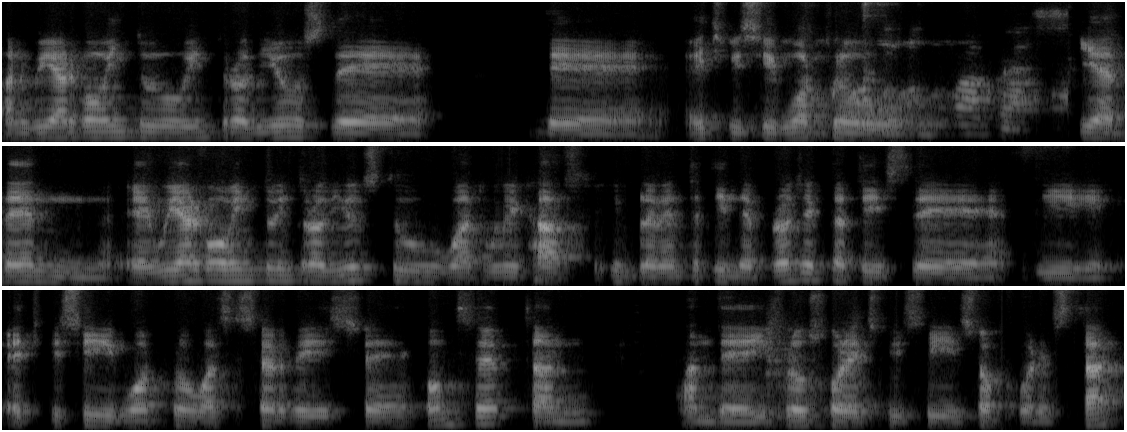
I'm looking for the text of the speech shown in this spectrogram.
And we are going to introduce the the HPC workflow. Yeah, then uh, we are going to introduce to what we have implemented in the project, that is the, the HPC workflow as a service uh, concept and, and the eFlows for HPC software stack.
